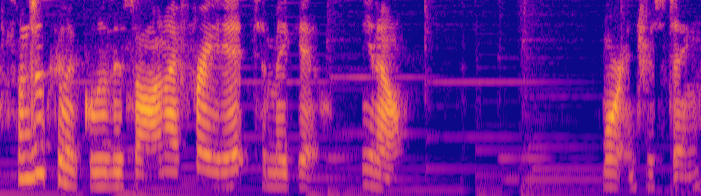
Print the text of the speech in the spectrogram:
So I'm just gonna glue this on. I frayed it to make it, you know, more interesting.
